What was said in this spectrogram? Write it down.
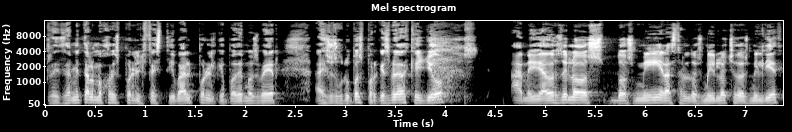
precisamente a lo mejor es por el festival por el que podemos ver a esos grupos, porque es verdad que yo a mediados de los 2000 hasta el 2008-2010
